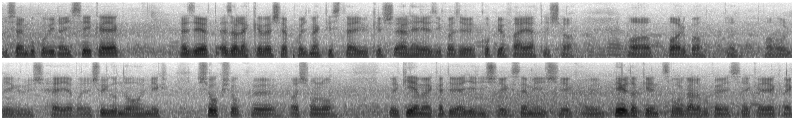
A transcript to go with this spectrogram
hiszen bukovinai székelyek, ezért ez a legkevesebb, hogy megtiszteljük és elhelyezzük az ő kopjafáját is a, a parkba, ahol végül is helye van. És úgy gondolom, hogy még sok-sok hasonló kiemelkedő egyéniség, személyiség, ami példaként szolgál a bukavészékelyeknek,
